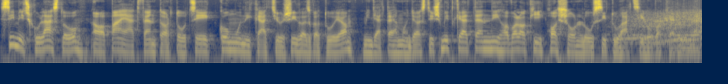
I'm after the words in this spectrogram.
Szimicskú László, a pályát fenntartó cég kommunikációs igazgatója, mindjárt elmondja azt is, mit kell tenni, ha valaki hasonló szituációba kerülne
